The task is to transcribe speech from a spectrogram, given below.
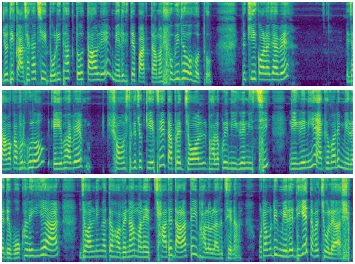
যদি কাছাকাছি দড়ি থাকতো, তাহলে মেলে দিতে পারতাম আর সুবিধেও হতো। তো কী করা যাবে? জামা কাপড়গুলো এইভাবে সমস্ত কিছু কেচে তারপরে জল ভালো করে নিগড়ে নিচ্ছি। নিগড়ে নিয়ে একেবারে মেলে দেবো। ওখানে গিয়ে আর জল নিংড়াতে হবে না। মানে ছাদে দাঁড়াতেই ভালো লাগছে না। মোটামুটি মেলে দিয়ে তারপরে চলে আসব।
